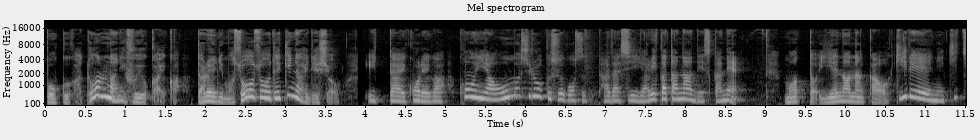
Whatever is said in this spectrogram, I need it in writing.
僕がどんなに不愉快か誰にも想像できないでしょう。一体これが今夜を面白く過ごす正しいやり方なんですかね。もっと家の中をきれいにきち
